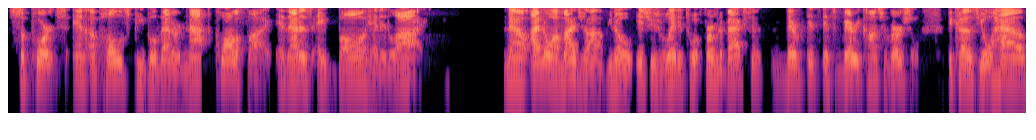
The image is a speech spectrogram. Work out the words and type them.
supports and upholds people that are not qualified, and that is a ball-headed lie. Now, I know on my job, you know, issues related to affirmative action, there it, it's very controversial because you'll have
